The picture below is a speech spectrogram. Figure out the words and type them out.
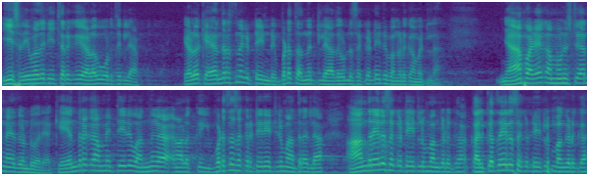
ഈ ശ്രീമതി ടീച്ചർക്ക് ഇളവ് കൊടുത്തില്ല. ഇളവ് കേന്ദ്രത്തിന് കിട്ടിയിട്ടുണ്ട്. ഇവിടെ തന്നിട്ടില്ല. അതുകൊണ്ട് സെക്രട്ടേറിയറ്റ് പങ്കെടുക്കാൻ പറ്റില്ല. ഞാൻ പഴയ കമ്മ്യൂണിസ്റ്റുകാരനായതുകൊണ്ട് പറയാം. കേന്ദ്ര കമ്മിറ്റിയിൽ വന്ന ആൾക്ക് ഇവിടുത്തെ സെക്രട്ടേറിയറ്റിൽ മാത്രമല്ല ആന്ധ്രയിലെ സെക്രട്ടേറിയറ്റിലും പങ്കെടുക്കുക കൽക്കത്തയിലെ സെക്രട്ടേറിയറ്റിലും പങ്കെടുക്കുക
